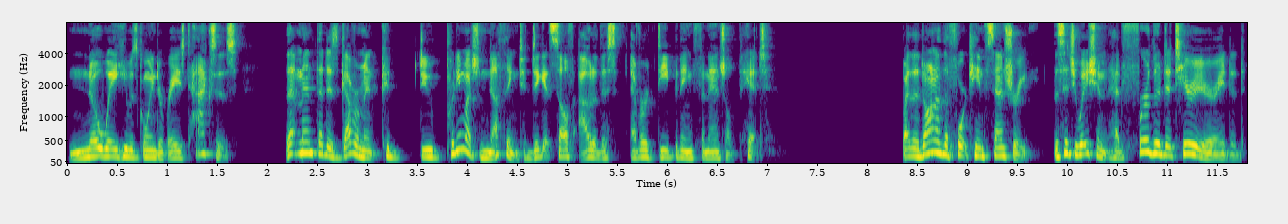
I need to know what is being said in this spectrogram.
no way he was going to raise taxes. That meant that his government could do pretty much nothing to dig itself out of this ever deepening financial pit. By the dawn of the 14th century, the situation had further deteriorated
